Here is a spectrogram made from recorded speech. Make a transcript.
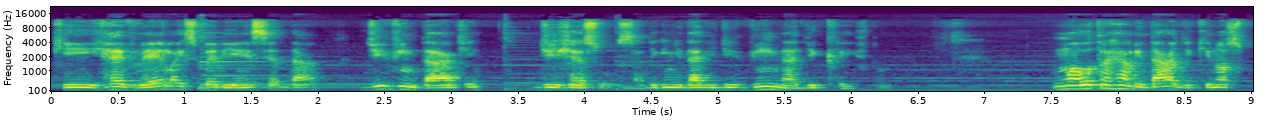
que revela a experiência da divindade de Jesus, a dignidade divina de Cristo. Uma outra realidade que nós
